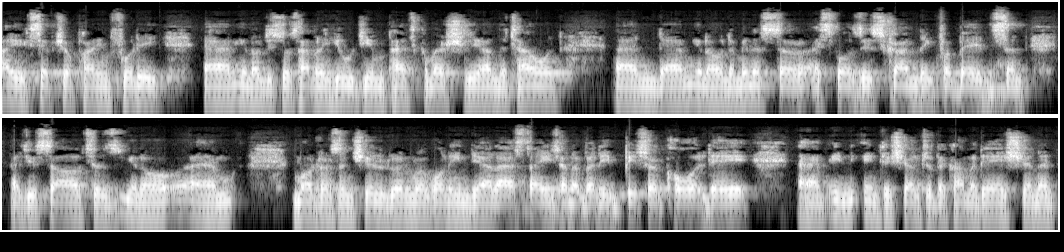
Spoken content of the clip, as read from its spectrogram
I accept your point fully. Um, you know, this was having a huge impact commercially on the town, and um, you know, the minister, I suppose, is scrambling for beds. And as you saw, it was you know, um, mothers and children were going in there last night on a very bitter, cold day um, in, into sheltered accommodation. And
